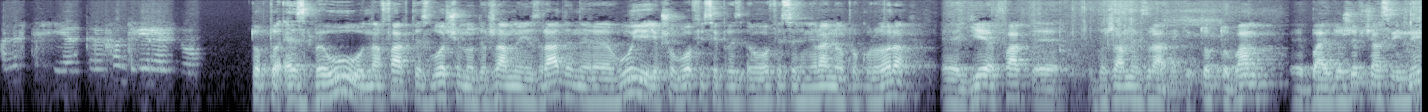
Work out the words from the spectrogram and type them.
Анастасія, телефон довіри СБУ. Тобто СБУ на факти злочину державної зради не реагує, якщо в офісі в офісі генерального прокурора е, є факт е, державних зрадників. Тобто вам е, байдуже в час війни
